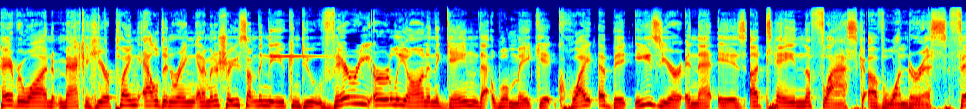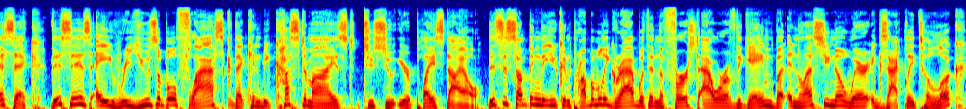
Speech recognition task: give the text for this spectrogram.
Hey everyone, Maka here playing Elden Ring, and I'm going to show you something that you can do very early on in the game that will make it quite a bit easier, and that is attain the Flask of Wondrous Physick. This is a reusable flask that can be customized to suit your playstyle. This is something that you can probably grab within the first hour of the game, but unless you know where exactly to look,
